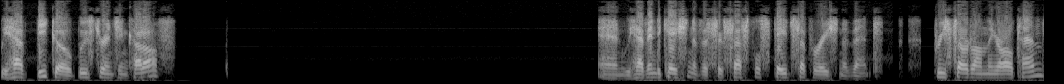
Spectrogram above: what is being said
We have BECO booster engine cutoff. And we have indication of a successful stage separation event. Pre-start on the RL-10s.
